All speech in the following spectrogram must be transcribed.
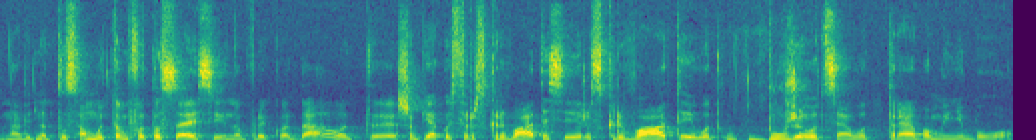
навіть на ту саму там фотосесію, наприклад, да? от, е, щоб якось розкриватися і розкривати. і От дуже оце от треба мені було.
